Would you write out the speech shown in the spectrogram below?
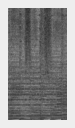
place in this world.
